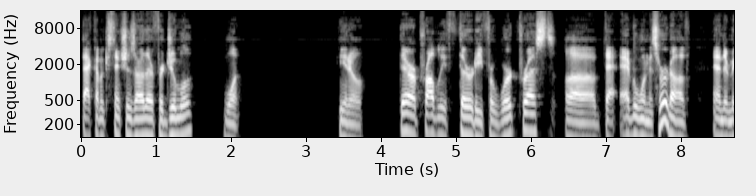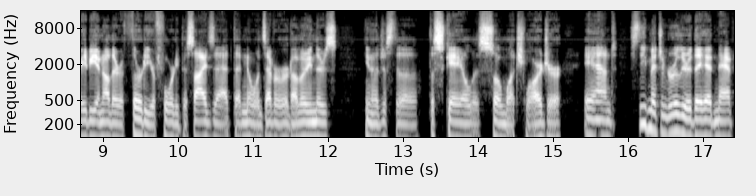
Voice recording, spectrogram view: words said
backup extensions are there for Joomla? One. You know, there are probably 30 for WordPress uh, that everyone has heard of, and there may be another 30 or 40 besides that that no one's ever heard of. I mean, there's, you know, just the the scale is so much larger. And Steve mentioned earlier they had nav-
